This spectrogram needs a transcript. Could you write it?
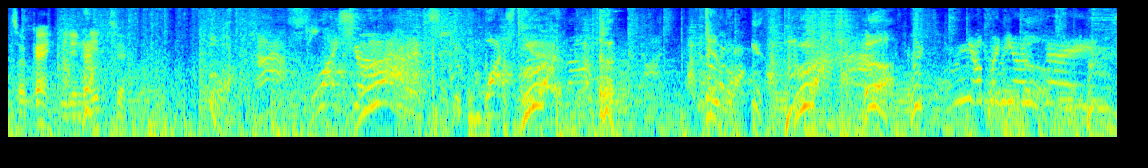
it's okay, you didn't need to. Slice your ass so you can watch me. Open your face.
